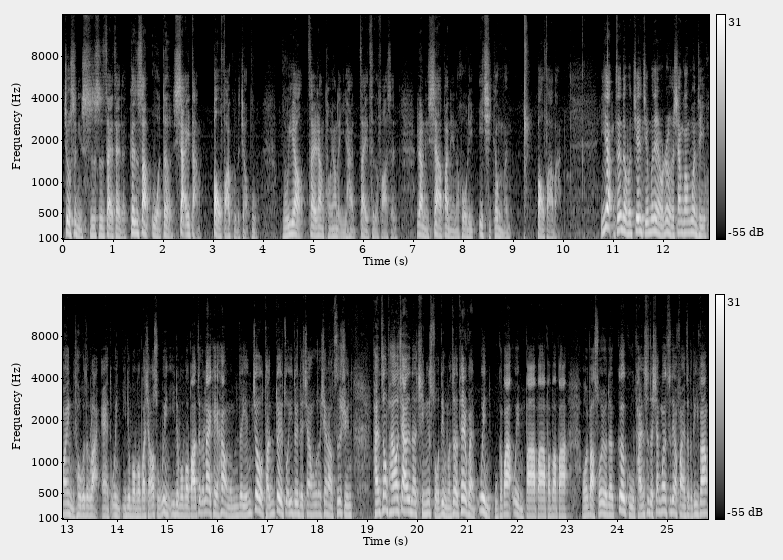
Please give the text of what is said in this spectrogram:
就是你实实在在的跟上我的下一档爆发股的脚步，不要再让同样的遗憾再一次的发生，让你下半年的获利一起跟我们爆发吧。一样，针对我们今天节目内容任何相关问题，欢迎你透过这个 line at win 一六八八八小老鼠 win 一六八八八这个 line 可以和我们的研究团队做一堆的相互动、现场咨询。盘中、盘后、假日呢，请你锁定我们这个 Telegram win 五个八 win 八八八八八，我会把所有的个股盘势的相关资料放在这个地方。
